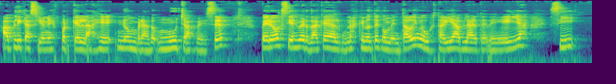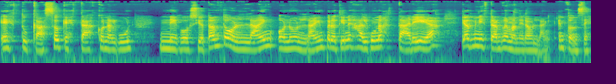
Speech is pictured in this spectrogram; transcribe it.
aplicaciones porque las he nombrado muchas veces, pero sí es verdad que hay algunas que no te he comentado y me gustaría hablarte de ellas si es tu caso que estás con algún negocio, tanto online o no online, pero tienes algunas tareas que administrar de manera online. Entonces,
